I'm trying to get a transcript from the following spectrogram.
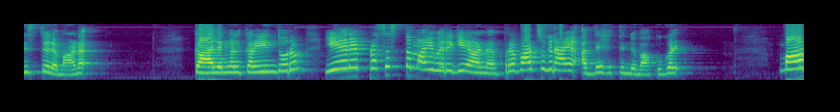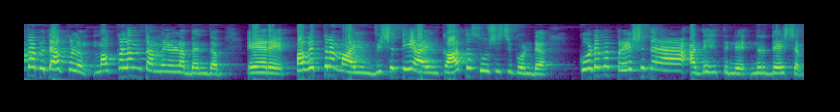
നിസ്തുലമാണ്. കാലങ്ങൾ കഴിയുന്തോറും ഏറെ പ്രശസ്തമായി വരികയാണ് പ്രവാചകനായ അദ്ദേഹത്തിന്റെ വാക്കുകൾ. മാതാപിതാക്കളും മക്കളും തമ്മിലുള്ള ബന്ധം ഏറെ പവിത്രമായും വിശുദ്ധിയായും കാത്തു സൂക്ഷിച്ചുകൊണ്ട് കുടുംബ പ്രേക്ഷിതനായ അദ്ദേഹത്തിന്റെ നിർദ്ദേശം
